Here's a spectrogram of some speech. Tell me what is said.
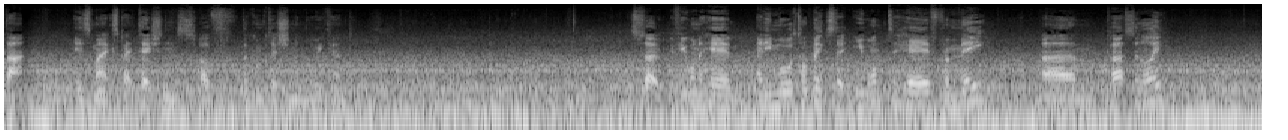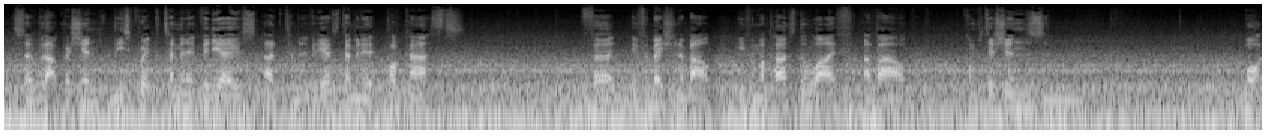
that is my expectations of the competition on the weekend. So, if you want to hear any more topics that you want to hear from me um, personally, so without Christian, these quick 10 minute videos, uh, 10 minute videos, 10 minute podcasts for information about even my personal life, about competitions and what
